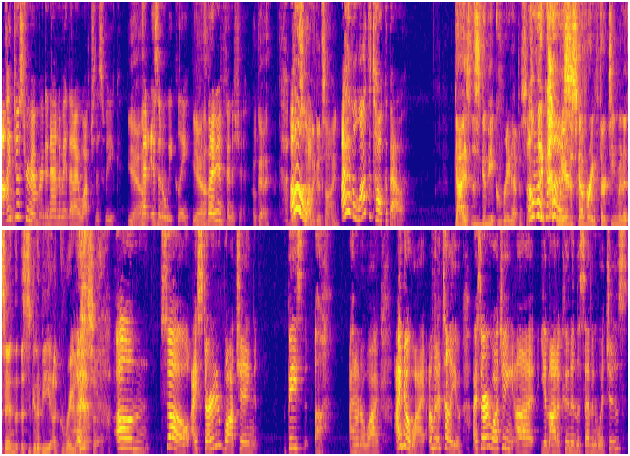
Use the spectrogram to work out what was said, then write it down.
I That's just remembered an anime that I watched this week Yeah. that isn't a weekly, yeah. but I didn't finish it. okay. Oh! Not a good sign. I have a lot to talk about. Guys, this is gonna be a great episode. Oh my gosh. We are discovering 13 minutes in that this is gonna be a great episode. Um, so I started watching based ugh, I don't know why. I know why. I'm gonna tell you. I started watching uh Yamada Kun and the Seven Witches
